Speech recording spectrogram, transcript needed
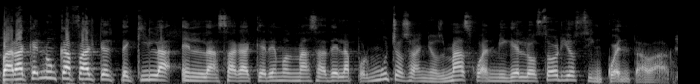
para que nunca falte el tequila en la saga, queremos más Adela por muchos años más. Juan Miguel Osorio, 50 baros.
